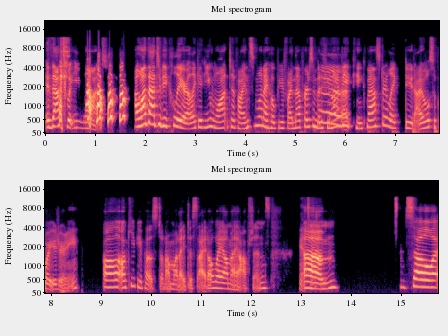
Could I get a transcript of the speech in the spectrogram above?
if that's what you want. I want that to be clear. Like if you want to find someone, I hope you find that person, but if you want to be a kink master, like dude, I will support your journey. I'll I'll keep you posted on what I decide. I'll weigh all my options. Yeah, Um so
